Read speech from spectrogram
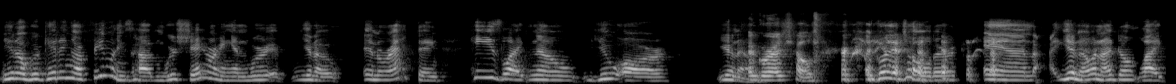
you know we're getting our feelings out and we're sharing and we're you know interacting he's like no you are you know a grudge holder. a grudge holder. And you know and i don't like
